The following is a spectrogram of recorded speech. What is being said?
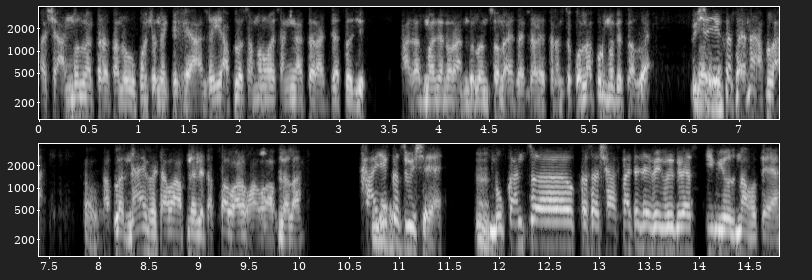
असे आंदोलन करत आलो उपोषण केले आजही आपलं समन्वय संघाचं राज्याचं जे आझाद मैदानावर आंदोलन चालू आहे जगदाळे सरांचं कोल्हापूरमध्ये चालू आहे विषय. एकच आहे ना आपला हो. आपला न्याय भेटावा आपल्याला टप्पा वाढ व्हावा आपल्याला हा. एकच विषय आहे. लोकांचं कसं शासनाच्या ज्या वेगवेगळ्या स्कीम योजना होत्या.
